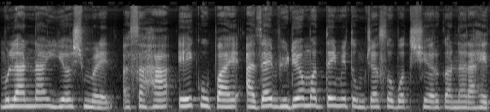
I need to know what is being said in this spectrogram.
मुलांना यश मिळेल असा हा एक उपाय आज या व्हिडिओमध्ये मी तुमच्यासोबत शेअर करणार आहेत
